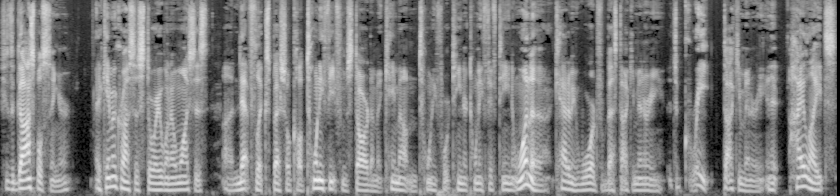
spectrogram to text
She's a gospel singer. I came across this story when I watched this uh, Netflix special called 20 Feet from Stardom. It came out in 2014 or 2015. It won an Academy Award for Best Documentary. It's a great documentary and it highlights,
